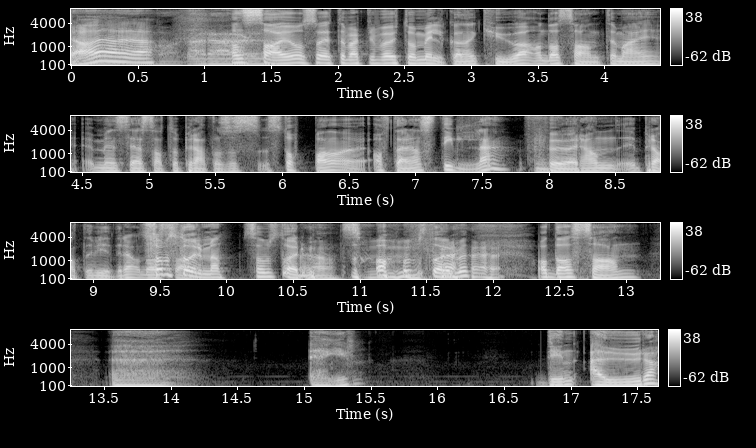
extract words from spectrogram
Ja, ja, ja. Han sa jo også etter hvert Vi var ute og melka den kua, og da sa han til meg mens jeg satt og prata, så stoppa han. Ofte er han stille før han prater videre. og da Som sa- stormen. Som stormen. Som stormen. Og da sa han eh, Egil, din aura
